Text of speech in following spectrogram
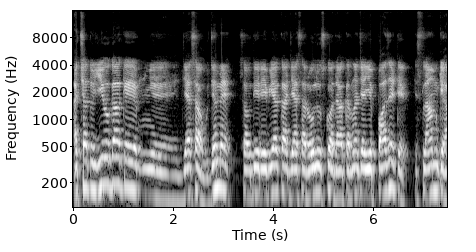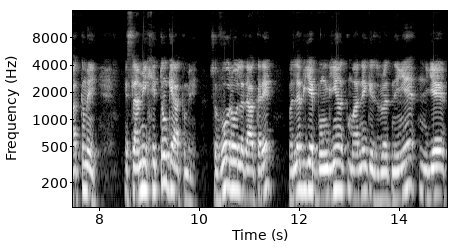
अच्छा तो ये होगा कि जैसा उजम है, सऊदी अरेबिया का जैसा रोल उसको अदा करना चाहिए पॉजिटिव इस्लाम के हक़ में, इस्लामी खितों के हक़ में। सो वो रोल अदा करे मतलब ये बोंगियाँ मारने की ज़रूरत नहीं है। ये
